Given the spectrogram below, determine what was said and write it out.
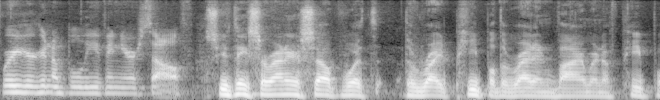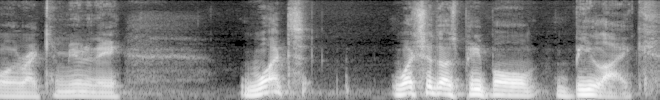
where you're going to believe in yourself, So you think surrounding yourself with the right people, the right environment of people, the right community, what what should those people be like?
